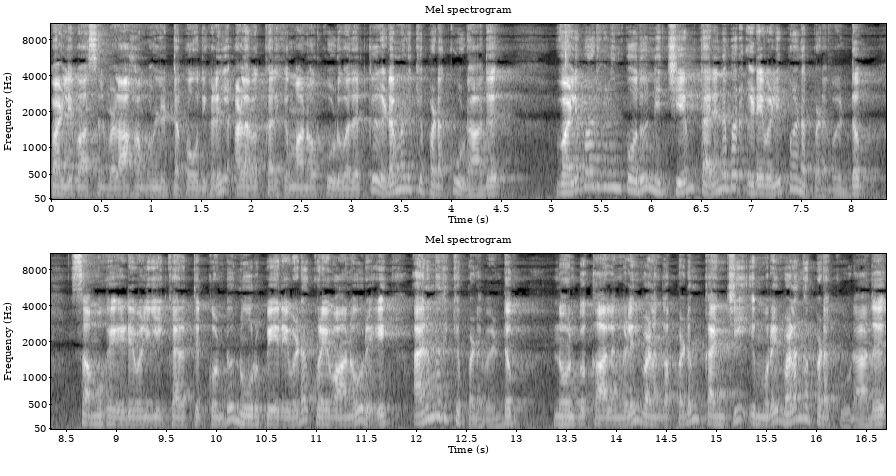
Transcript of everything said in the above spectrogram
பள்ளிவாசல் வளாகம் உள்ளிட்ட பகுதிகளில் அளவுக்கு அதிகமானோர் கூடுவதற்கு இடமளிக்கப்படக்கூடாது. வழிபாடுகளின் போது நிச்சயம் தனிநபர் இடைவெளி பேணப்பட வேண்டும். சமூக இடைவெளியை கருத்தில் கொண்டு நூறு பேரை விட குறைவானோரே அனுமதிக்கப்பட வேண்டும். நோன்பு காலங்களில் வழங்கப்படும் கஞ்சி இம்முறை வழங்கப்படக்கூடாது.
